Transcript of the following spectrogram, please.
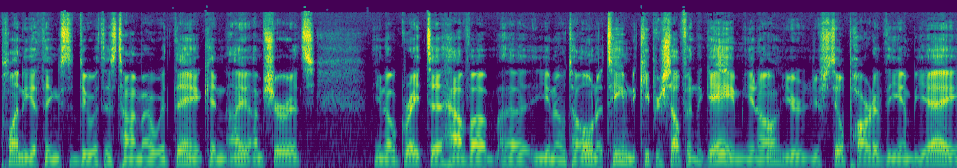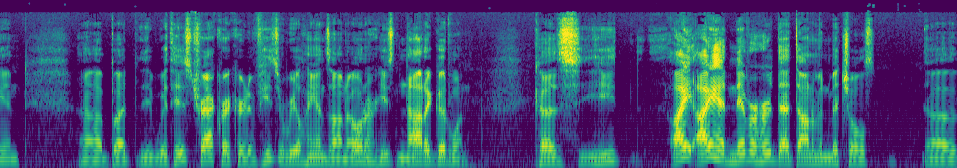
plenty of things to do with his time, I would think, and I, I'm sure it's you know great to have a uh, you know to own a team to keep yourself in the game. You know, you're you're still part of the NBA, and uh, but with his track record, if he's a real hands-on owner, he's not a good one because he. I, I had never heard that Donovan Mitchell uh,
